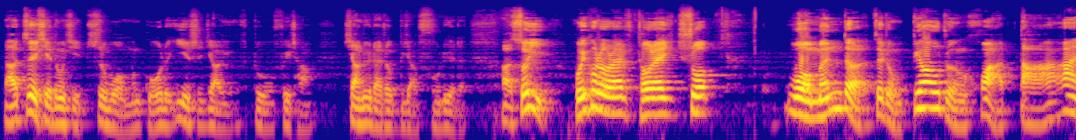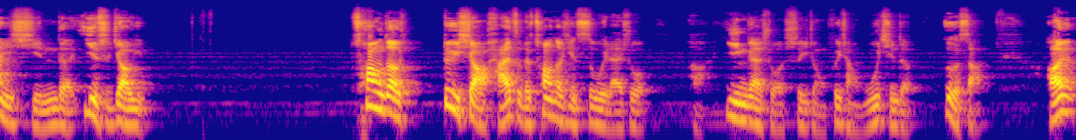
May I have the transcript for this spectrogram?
然后这些东西是我们国内应试教育都非常相对来说比较忽略的啊。所以回过头来头来说，我们的这种标准化答案型的应试教育，创造对小孩子的创造性思维来说啊，应该说是一种非常无情的扼杀，而。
